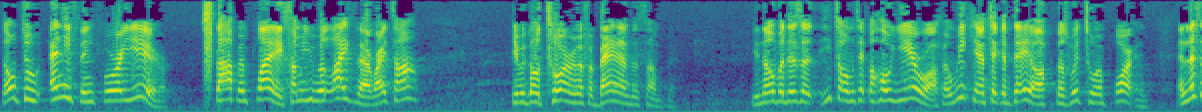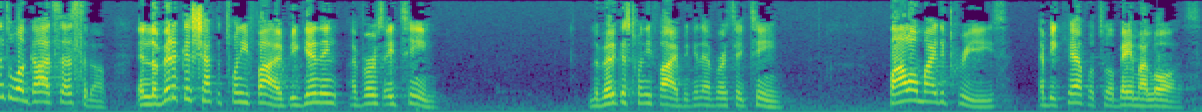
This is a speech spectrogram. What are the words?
Don't do anything for a year. Stop and play. Some of you would like that, right, Tom? He would go touring with a band or something. You know, but there's a, he told them to take a whole year off, and we can't take a day off because we're too important. And listen to what God says to them. In Leviticus chapter 25, beginning at verse 18. Leviticus 25, beginning at verse 18. Follow my decrees and be careful to obey my laws,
